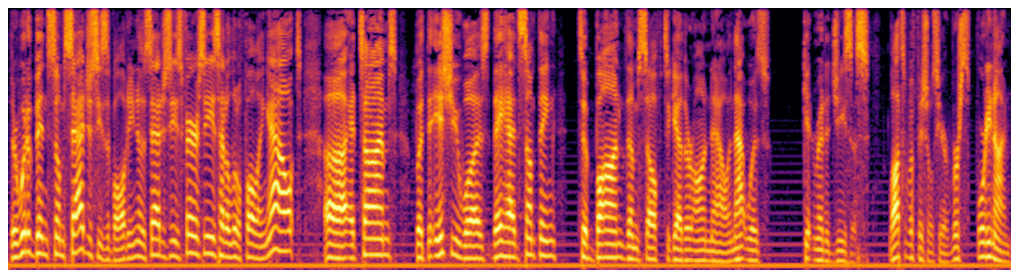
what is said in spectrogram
there would have been some Sadducees involved. You know, the Sadducees, Pharisees had a little falling out uh, at times, but the issue was they had something to bond themselves together on now, and that was getting rid of Jesus. Lots of officials here. Verse 49.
